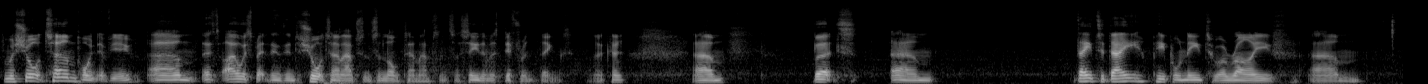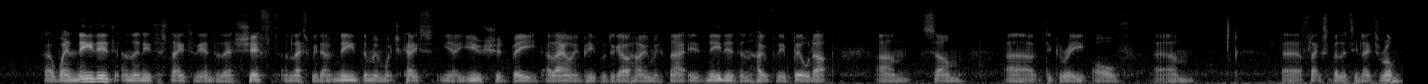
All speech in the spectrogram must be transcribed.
From a short-term point of view, um, I always split things into short-term absence and long-term absence. I see them as different things. Okay, um, but um, day to day, people need to arrive um, uh, when needed, and they need to stay to the end of their shift unless we don't need them. In which case, you know, you should be allowing people to go home if that is needed, and hopefully build up um, some uh, degree of um, uh, flexibility later on.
